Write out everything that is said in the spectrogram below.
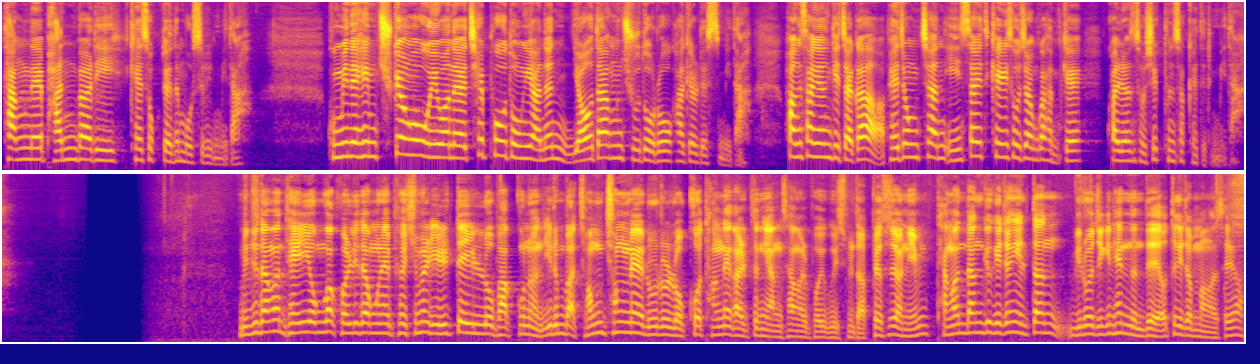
당내 반발이 계속되는 모습입니다. 국민의힘 추경호 의원의 체포 동의안은 여당 주도로 가결됐습니다. 황상현 기자가 배종찬 인사이트 K 소장과 함께 관련 소식 분석해 드립니다. 민주당은 대의원과 권리당원의 표심을 1대1로 바꾸는 이른바 정청래 룰을 놓고 당내 갈등 양상을 보이고 있습니다. 배 소장님, 당원 당규 개정이 일단 미뤄지긴 했는데 어떻게 전망하세요?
